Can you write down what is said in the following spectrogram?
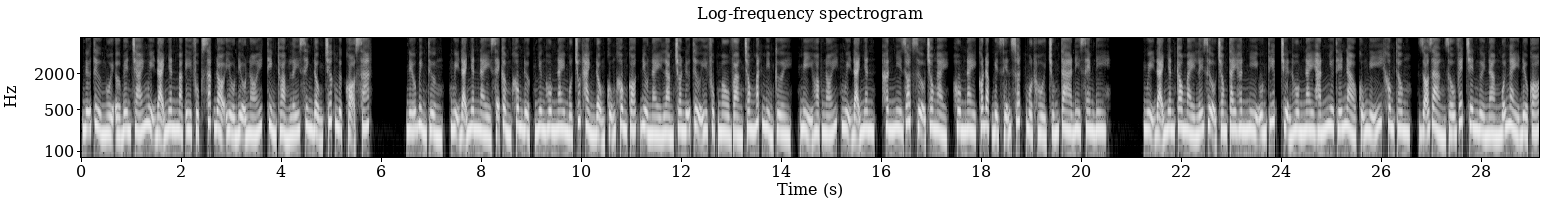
Nữ tử ngồi ở bên trái ngụy Đại Nhân mặc y phục sắc đỏ yểu điệu nói, thỉnh thoảng lấy sinh động trước ngực cọ sát. Nếu bình thường, ngụy đại nhân này sẽ cầm không được nhưng hôm nay một chút hành động cũng không có, điều này làm cho nữ tử y phục màu vàng trong mắt mỉm cười, mị hoặc nói, ngụy đại nhân, hân nhi rót rượu cho ngài, hôm nay có đặc biệt diễn xuất một hồi chúng ta đi xem đi. Ngụy đại nhân cao mày lấy rượu trong tay Hân Nhi uống tiếp, chuyện hôm nay hắn như thế nào cũng nghĩ không thông, rõ ràng dấu vết trên người nàng mỗi ngày đều có,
